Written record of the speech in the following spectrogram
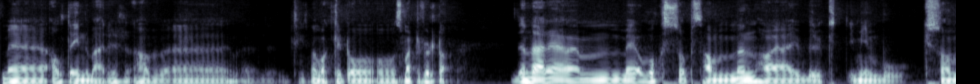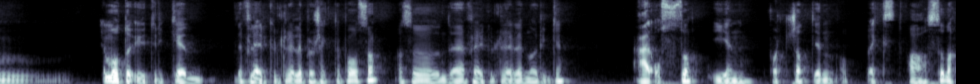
med alt det innebærer av uh, ting som er vakkert og, og smertefullt. da. Den der um, med å vokse opp sammen har jeg brukt i min bok som en måte å uttrykke det flerkulturelle prosjektet på også. Altså det flerkulturelle Norge er også i en fortsatt i en oppvekstfase, da,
